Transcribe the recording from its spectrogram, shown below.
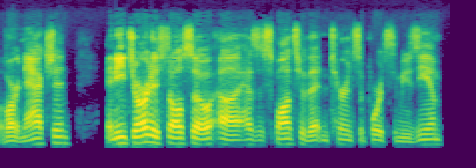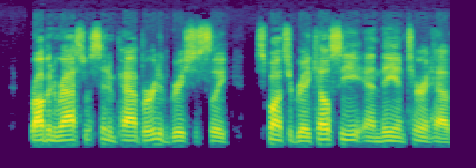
of Art in Action. And each artist also uh, has a sponsor that in turn supports the museum. Robin Rasmussen and Pat Bird have graciously sponsored Greg Kelsey, and they in turn have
